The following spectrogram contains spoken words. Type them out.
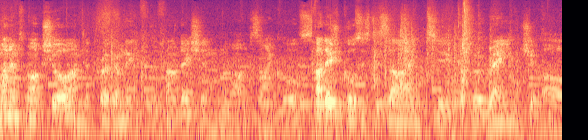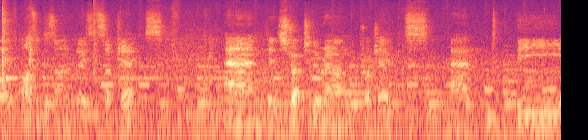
Mark Shaw, I'm the program leader for the Foundation Art and Design course. The Foundation course is designed to cover a range of art and design related subjects and it's structured around projects and the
